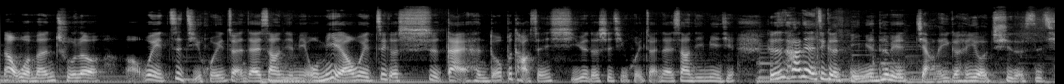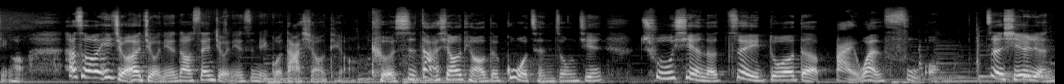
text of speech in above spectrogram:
那我们除了啊为自己回转在上帝面，我们也要为这个世代很多不讨神喜悦的事情回转在上帝面前。可是他在这个里面特别讲了一个很有趣的事情哈。他说，一九二九年到三九年是美国大萧条，可是大萧条的过程中间出现了最多的百万富翁，这些人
